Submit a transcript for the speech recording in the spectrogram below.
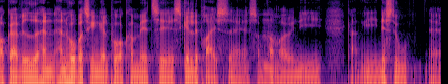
at gøre ved. Han, han håber til gengæld på at komme med til Skældeprejs, øh, som mm. kommer jo i gang i næste uge. Øh,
